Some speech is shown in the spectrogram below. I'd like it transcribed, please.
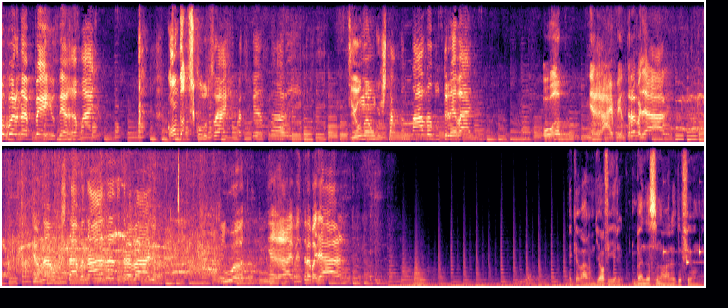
O Barnabé e o Zé Ramalho, com dotes colossais para descansar. Se eu não gostava nada do trabalho, outro tinha raiva em trabalhar. Eu não gostava nada do trabalho, o outro tinha raiva em trabalhar. Acabaram de ouvir banda sonora do filme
